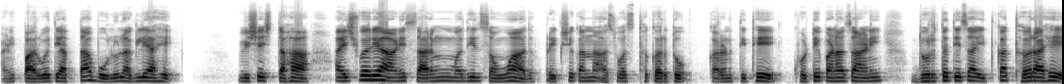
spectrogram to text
आणि पार्वती आत्ता बोलू लागली आहे. विशेषत ऐश्वर्या आणि सारंगमधील संवाद प्रेक्षकांना अस्वस्थ करतो कारण तिथे खोटेपणाचा आणि धूर्ततेचा इतका थर आहे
